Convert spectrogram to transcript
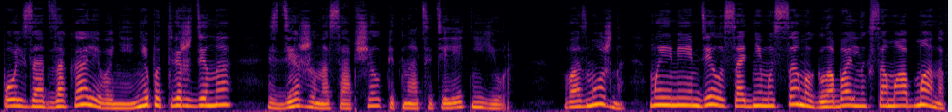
«Польза от закаливания не подтверждена», — сдержанно сообщал пятнадцатилетний Юра. «Возможно, мы имеем дело с одним из самых глобальных самообманов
